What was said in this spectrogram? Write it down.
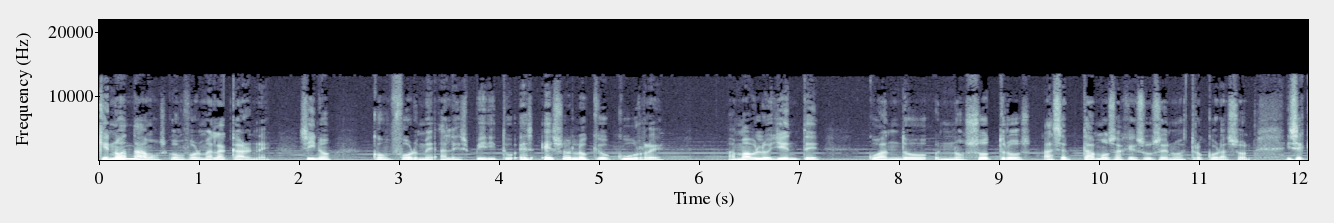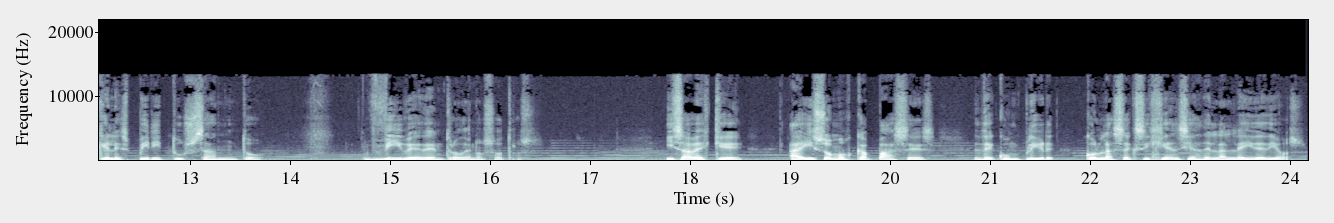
que no andamos conforme a la carne, sino conforme al Espíritu. Es, eso es lo que ocurre, amable oyente, cuando nosotros aceptamos a Jesús en nuestro corazón. Dice que el Espíritu Santo vive dentro de nosotros. Y sabes que ahí somos capaces de cumplir con las exigencias de la ley de Dios.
